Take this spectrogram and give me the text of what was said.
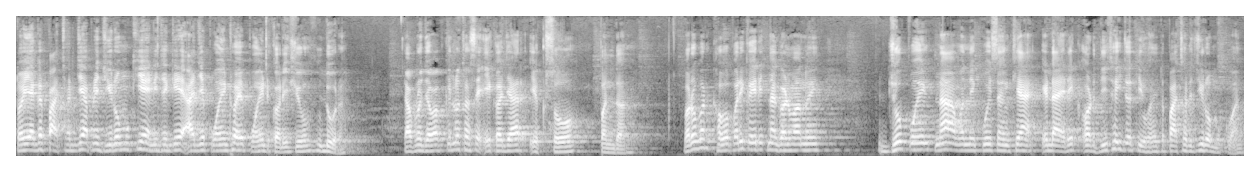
તો એ આગળ પાછળ જે આપણે જીરો મૂકીએ, એની જગ્યાએ આ જે પોઈન્ટ હોય એ પોઈન્ટ કરીશું દૂર. તો આપણો જવાબ કેટલો થશે? એક હજાર એકસો પંદર. બરાબર? ખબર પડી કઈ રીતના ગણવાનું? એ જો પોઈન્ટ ના આવે કોઈ સંખ્યા, એ ડાયરેક્ટ અડધી થઈ જતી હોય, તો પાછળ જીરો મૂકવાનું.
